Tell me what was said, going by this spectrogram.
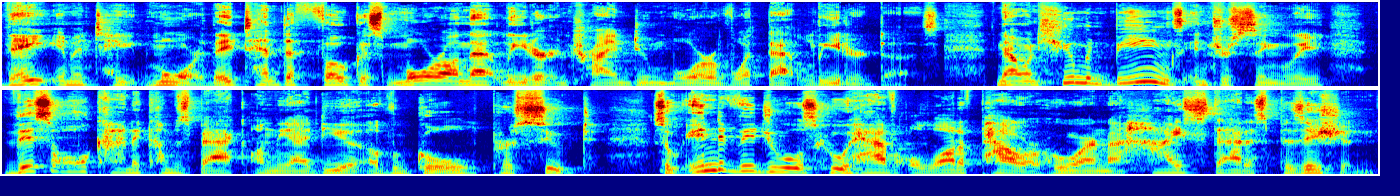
they imitate more. They tend to focus more on that leader and try and do more of what that leader does. Now, in human beings, interestingly, this all kind of comes back on the idea of goal pursuit. So, individuals who have a lot of power, who are in a high status position,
